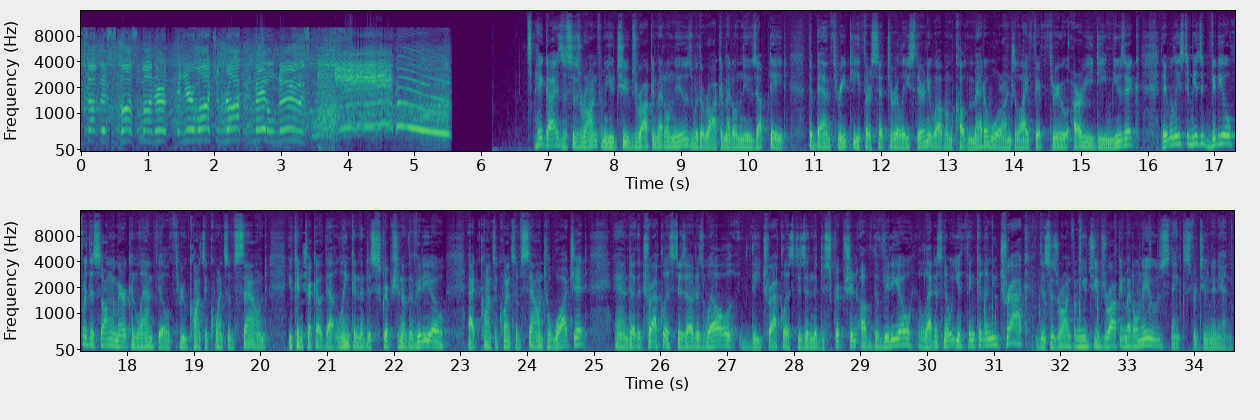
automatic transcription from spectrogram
what's up? This is Bossum on Earth, and you're watching Rock and Metal News. Hey guys, this is Ron from YouTube's Rock and Metal News with a Rock and Metal News update. The band 3Teeth are set to release their new album called MetaWar on July 5th through RED Music. They released a music video for the song American Landfill through Consequence of Sound. You can check out that link in the description of the video at Consequence of Sound to watch it. And uh, the track list is out as well. The track list is in the description of the video. Let us know what you think of the new track. This is Ron from YouTube's Rock and Metal News. Thanks for tuning in.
